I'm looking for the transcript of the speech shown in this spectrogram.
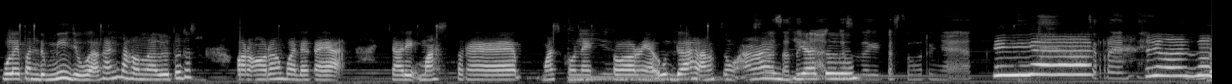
mulai pandemi juga kan tahun lalu tuh terus orang-orang pada kayak cari mas strap, mas konektor Iya. ya udah langsung Salah aja aku tuh. sebagai customernya. Iya, Keren. jadi langsung.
